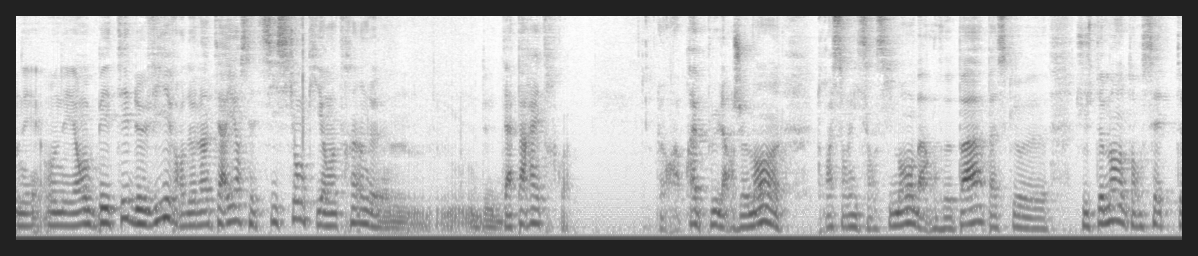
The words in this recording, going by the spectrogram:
on est, on est embêté de vivre de l'intérieur cette scission qui est en train d'apparaître. Alors après, plus largement, 300 licenciements, bah, on ne veut pas parce que justement dans cette,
